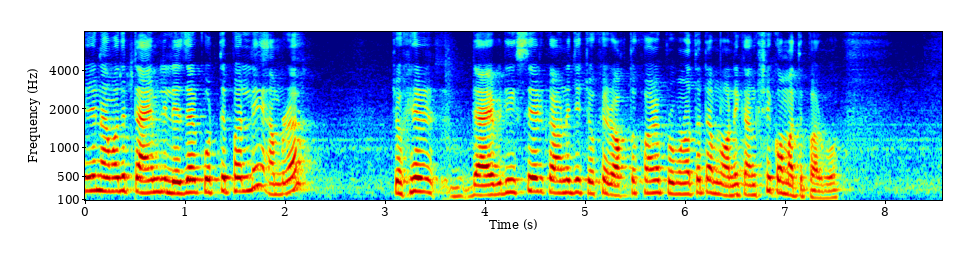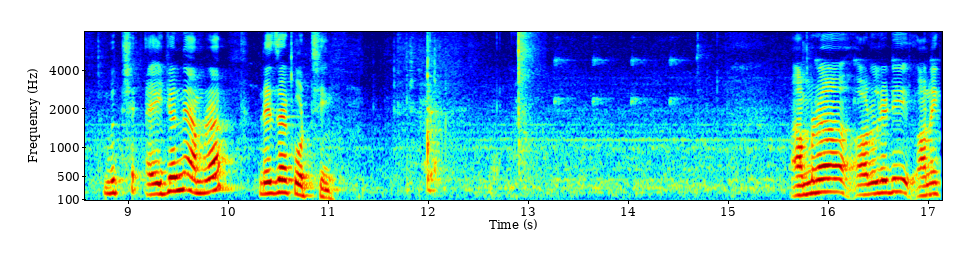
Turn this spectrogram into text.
সেই জন্য আমাদের টাইমলি লেজার করতে পারলে আমরা চোখের ডায়াবেটিক্সের কারণে যে চোখের রক্তক্ষরণের প্রবণতাটা আমরা অনেকাংশে কমাতে পারব। বুঝছে? এই জন্যে আমরা লেজার করছি। আমরা অলরেডি অনেক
